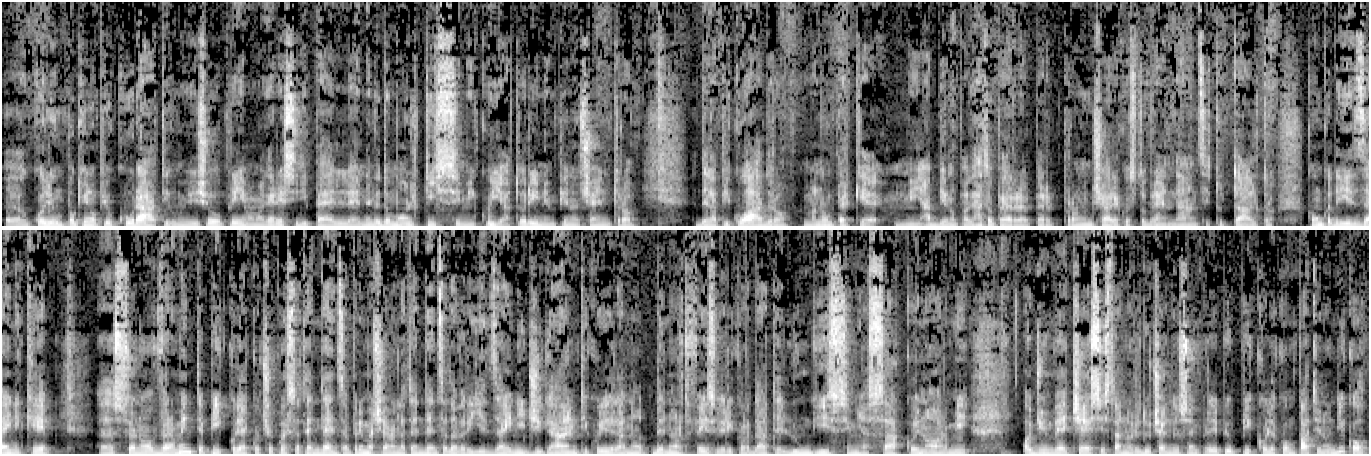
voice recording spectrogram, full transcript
eh, quelli un pochino più curati, come vi dicevo prima, magari essi di pelle, ne vedo moltissimi qui a Torino in pieno centro della P Quadro, ma non perché mi abbiano pagato per, per pronunciare questo brand, anzi tutt'altro. Comunque degli zaini che eh, sono veramente piccoli. Ecco, c'è questa tendenza. Prima c'era la tendenza ad avere gli zaini giganti, quelli della no- The North Face, vi ricordate, lunghissimi a sacco, enormi. Oggi invece si stanno riducendo sempre di più piccoli e compatti. Non dico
